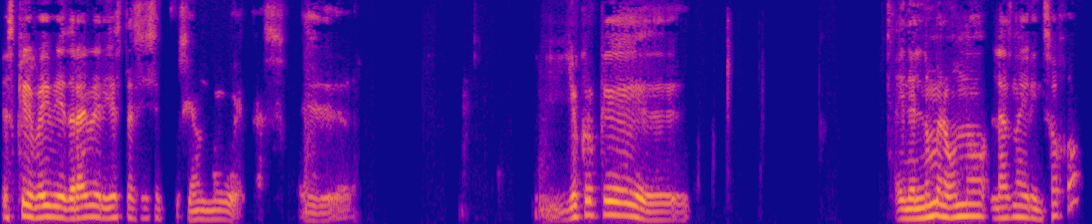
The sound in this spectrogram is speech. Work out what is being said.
es que Baby Driver y esta sí se pusieron muy buenas. Eh, yo creo que en el número uno, Last Night in Soho,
